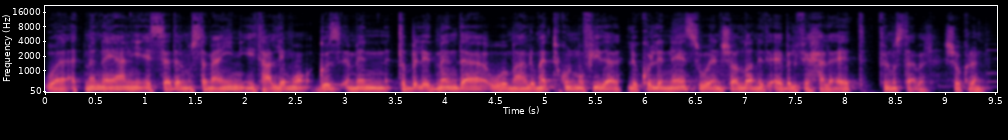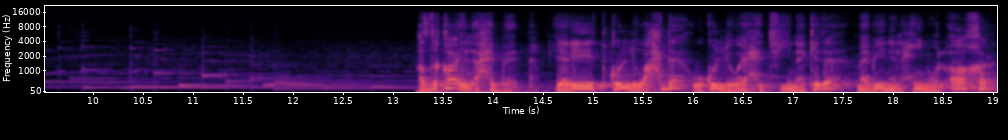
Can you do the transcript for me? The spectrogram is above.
وأتمنى يعني السادة المستمعين يتعلموا جزء من طب الإدمان ده ومعلومات تكون مفيدة لكل الناس وإن شاء الله نتقابل في حلقات في المستقبل. شكرا. أصدقائي الأحباء يا ريت كل واحدة وكل واحد فينا كده ما بين الحين والآخر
